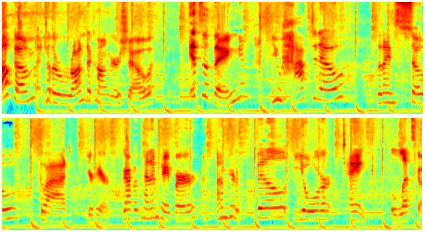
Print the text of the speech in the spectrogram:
Welcome to the Ronda Conger Show. It's a thing. You have to know that I'm so glad you're here. Grab a pen and paper. I'm here to fill your tank. Let's go.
